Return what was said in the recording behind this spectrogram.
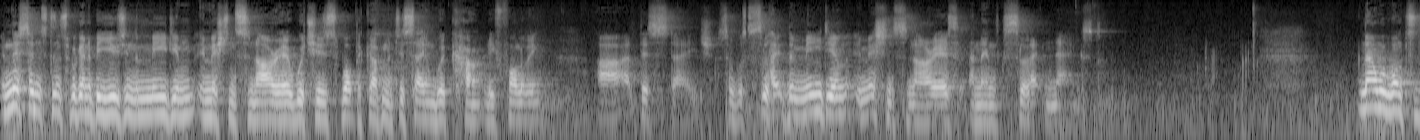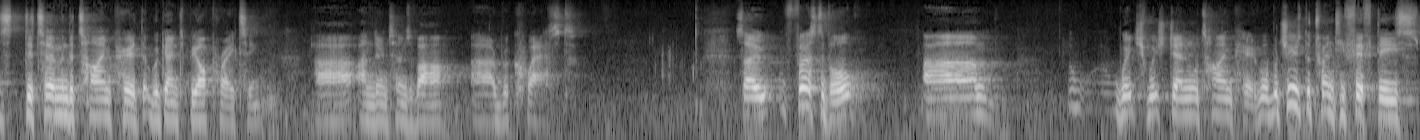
In this instance, we're going to be using the medium emission scenario, which is what the government is saying we're currently following uh, at this stage. So we'll select the medium emission scenarios and then select next. Now we want to determine the time period that we're going to be operating uh, under in terms of our uh, request. So first of all, um, which, which general time period? Well, we'll choose the 2050s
